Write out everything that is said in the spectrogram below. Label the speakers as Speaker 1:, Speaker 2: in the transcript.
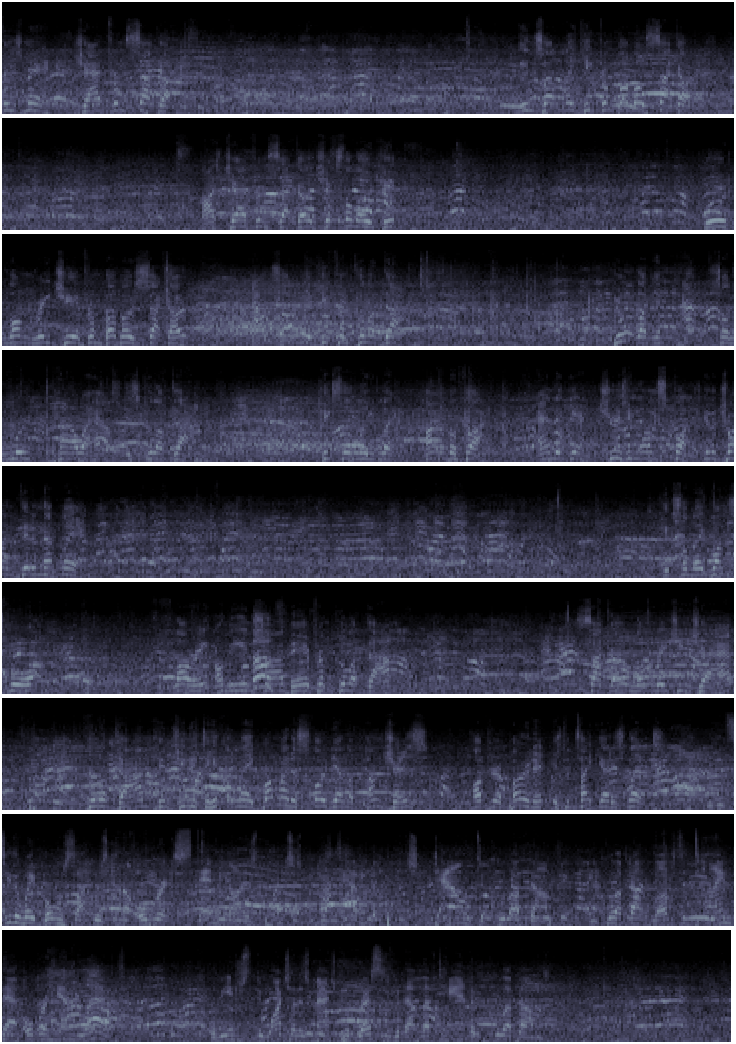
Speaker 1: these men. Jab from Sacko. Inside leg kick from Bobo Sacko. Nice jab from Sacko, checks the low kick. Good long reach here from Bobo Sacko. Outside leg kick from Kulabdam. Built like an absolute powerhouse is Kulabdam. Kicks the lead leg, on the thigh. And again, choosing one spot. He's going to try and deaden that leg. Kicks the leg once more. Flurry on the inside oh. there from Kulabdam. Sacko, long-reaching jab. Kulabdam continues to hit the leg. One way to slow down the punches of your opponent is to take out his legs.
Speaker 2: You can see the way Bobo is kind of overextending on his punches because he's having to punch down to Kulabdam. And Kulabdam loves to time that overhand left. It'll be interesting to watch how this match progresses with that left hand of Kulabdam's.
